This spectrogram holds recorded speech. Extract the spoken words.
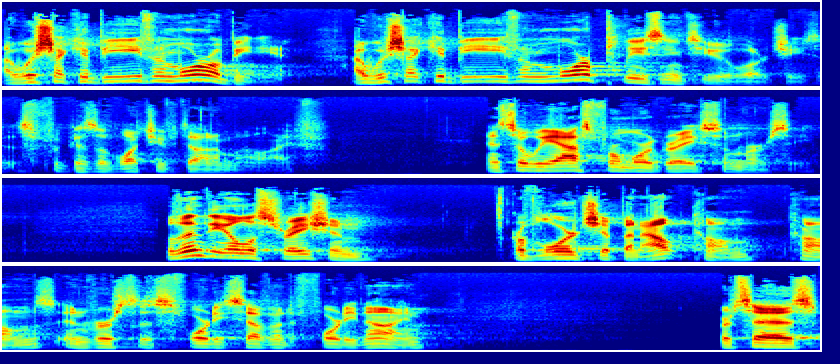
I wish I could be even more obedient. I wish I could be even more pleasing to you, Lord Jesus, because of what you've done in my life. And so we ask for more grace and mercy. Well, then the illustration of lordship and outcome comes in verses 47 to 49, where it says,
